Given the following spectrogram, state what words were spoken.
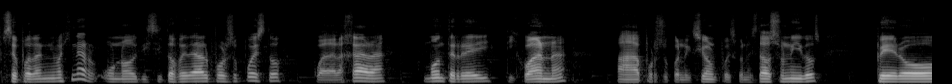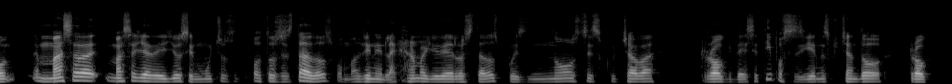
se podrán imaginar. Uno, Distrito Federal, por supuesto, Guadalajara, Monterrey, Tijuana, ah, por su conexión pues, con Estados Unidos. Pero más, a- más allá de ellos, en muchos otros estados, o más bien en la gran mayoría de los estados, pues no se escuchaba rock de ese tipo. Se siguen escuchando rock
